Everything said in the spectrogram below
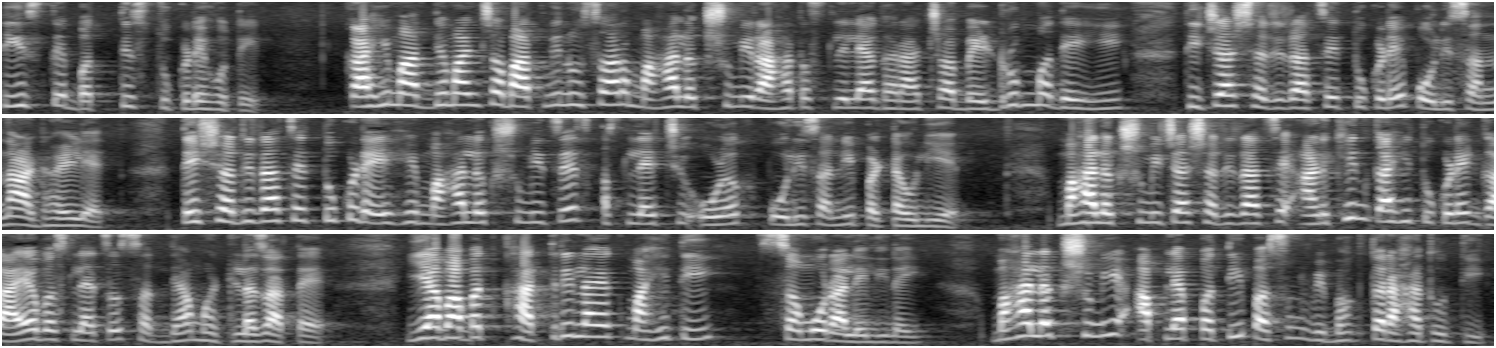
तीस ते बत्तीस तुकडे होते. काही माध्यमांच्या बातमीनुसार महालक्ष्मी राहत असलेल्या घराच्या बेडरूममध्येही तिच्या शरीराचे तुकडे पोलिसांना आढळले आहेत. ते शरीराचे तुकडे हे महालक्ष्मीचेच असल्याची ओळख पोलिसांनी पटवली आहे. महालक्ष्मीच्या शरीराचे आणखीन काही तुकडे गायब असल्याचं सध्या म्हटलं जात आहे याबाबत खात्रीलायक माहिती समोर आलेली नाही. महालक्ष्मी आपल्या पतीपासून विभक्त राहत होती.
